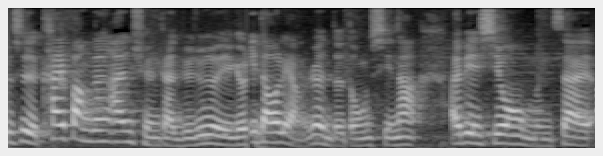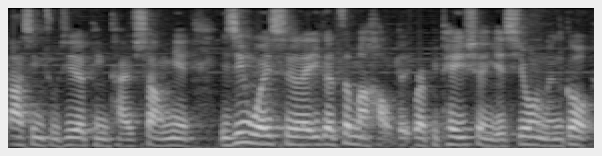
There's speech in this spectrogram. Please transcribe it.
就是开放跟安全，感觉就是有一刀两刃的东西。那 IBM 希望我们在大型主机的平台上面已经维持了一个这么好的 reputation，也希望能够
